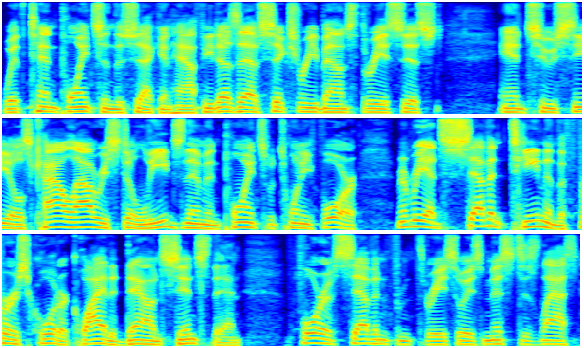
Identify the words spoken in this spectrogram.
with 10 points in the second half. He does have six rebounds, three assists, and two seals. Kyle Lowry still leads them in points with 24. Remember, he had 17 in the first quarter, quieted down since then. Four of seven from three, so he's missed his last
